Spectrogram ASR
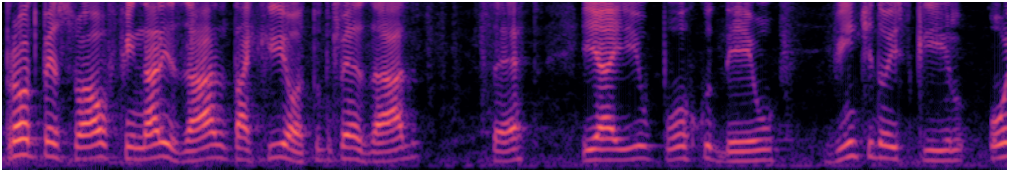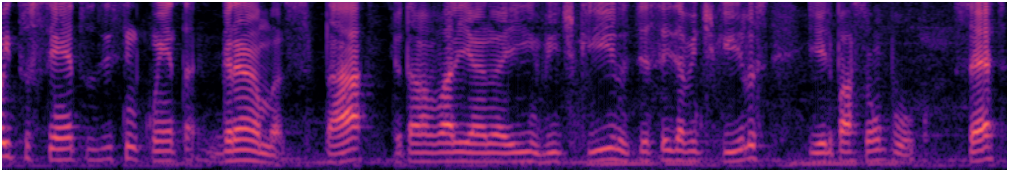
Pronto, pessoal, finalizado. Tá aqui, ó, tudo pesado, certo? E aí o porco deu 22 kg 850 gramas, tá? Eu tava avaliando aí em 20 kg, 16 a 20 kg e ele passou um pouco, certo?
